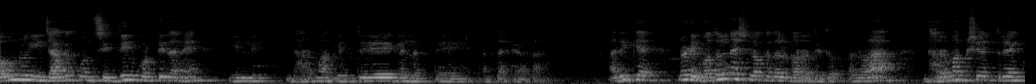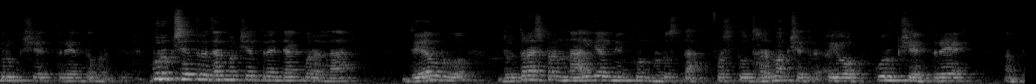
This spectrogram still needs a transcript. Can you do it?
ಅವನು ಈ ಜಾಗಕ್ಕೆ ಒಂದು ಸಿದ್ಧಿನ ಕೊಟ್ಟಿದ್ದಾನೆ. ಇಲ್ಲಿ ಧರ್ಮ ಗೆದ್ದೇ ಗೆಲ್ಲತ್ತೆ ಅಂತ ಹೇಳ್ದ. ಅದಕ್ಕೆ ನೋಡಿ, ಮೊದಲನೇ ಶ್ಲೋಕದಲ್ಲಿ ಬರೋದಿದು ಅಲ್ವಾ? ಧರ್ಮಕ್ಷೇತ್ರ ಕುರುಕ್ಷೇತ್ರ ಅಂತ ಬರುತ್ತೆ. ಕುರುಕ್ಷೇತ್ರ, ಧರ್ಮಕ್ಷೇತ್ರ ಅಂತ ಯಾಕೆ ಬರಲ್ಲ? ದೇವರು ಧೃತರಾಷ್ಟ್ರನ ನಾಲ್ಗೆಯಲ್ಲಿ ನಿಂತ್ಕೊಂಡು ನುಡಿಸ್ದ ಫಸ್ಟು ಧರ್ಮಕ್ಷೇತ್ರ, ಅಯ್ಯೋ, ಕುರುಕ್ಷೇತ್ರೆ ಅಂತ.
